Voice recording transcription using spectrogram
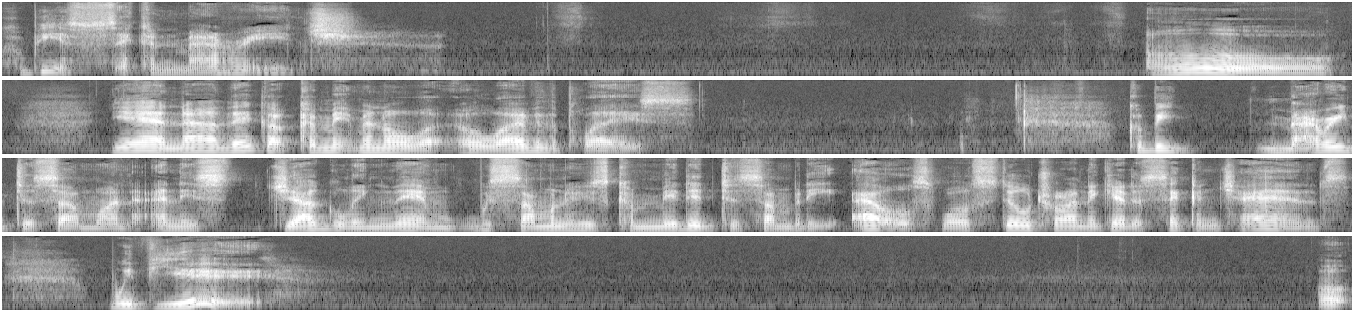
Could be a second marriage. Oh, yeah. No, they've got commitment all all over the place. Could be married to someone and is juggling them with someone who's committed to somebody else while still trying to get a second chance with you. Or,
